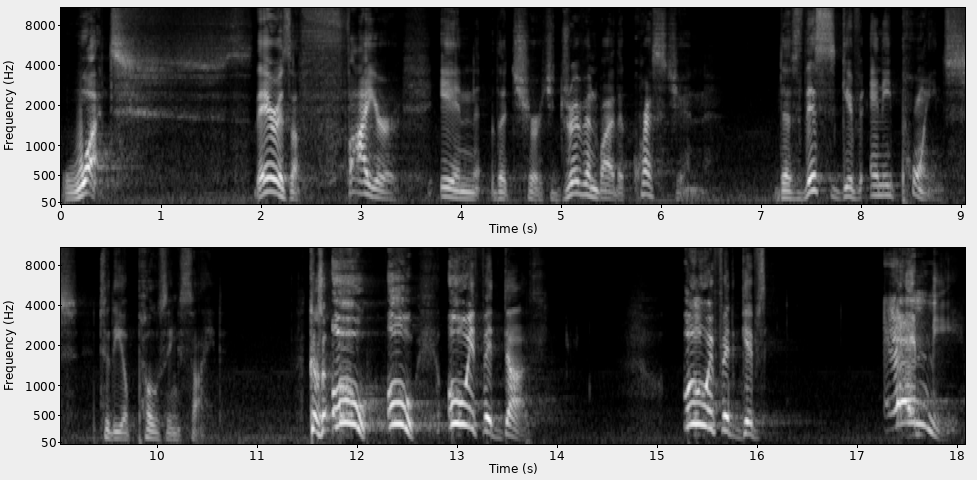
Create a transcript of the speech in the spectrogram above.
what? There is a fire in the church driven by the question Does this give any points to the opposing side. Because, ooh, ooh, ooh, if it does. Ooh, if it gives any,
